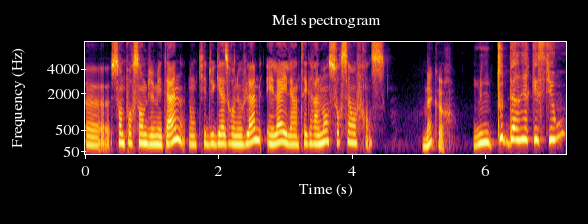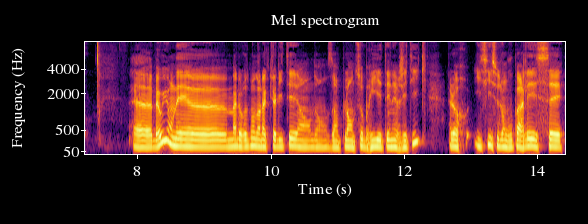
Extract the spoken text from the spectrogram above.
100% euh, biométhane, donc qui est du gaz renouvelable, et là, il est intégralement sourcé en France. D'accord. Une toute dernière question? Euh, ben oui, on est malheureusement dans l'actualité dans un plan de sobriété énergétique. Alors ici, ce dont vous parlez, c'est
